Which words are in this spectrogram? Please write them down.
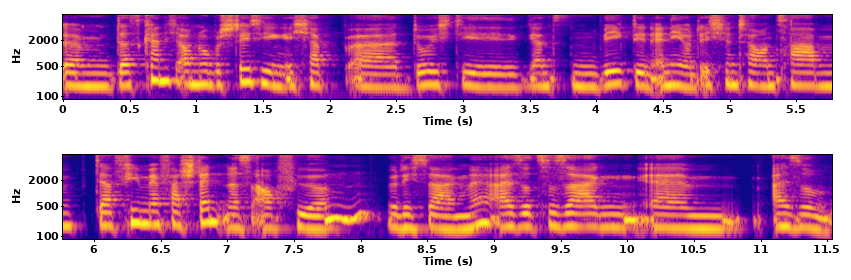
ähm, das kann ich auch nur bestätigen. Ich habe äh, durch den ganzen Weg, den Annie und ich hinter uns haben, da viel mehr Verständnis auch für, mhm. würde ich sagen. Ne? Also zu sagen, ähm, also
